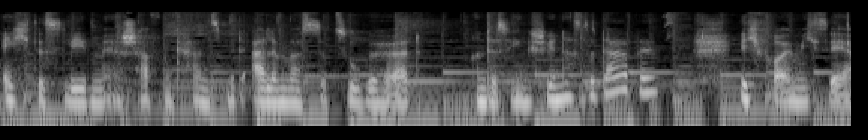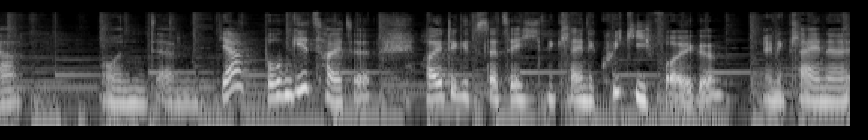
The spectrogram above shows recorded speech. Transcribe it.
echtes Leben erschaffen kannst mit allem, was dazugehört. Und deswegen schön, dass du da bist. Ich freue mich sehr. Und ähm, ja, worum geht's heute? Heute gibt es tatsächlich eine kleine Quickie-Folge, eine kleine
